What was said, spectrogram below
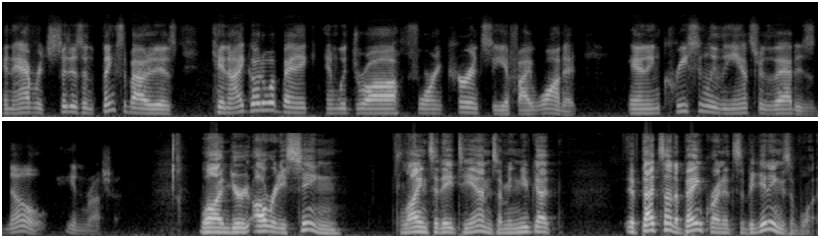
an average citizen thinks about it. Is can I go to a bank and withdraw foreign currency if I want it? And increasingly, the answer to that is no in Russia. Well, and you're already seeing lines at ATMs. I mean, you've got if that's not a bank run, it's the beginnings of one,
